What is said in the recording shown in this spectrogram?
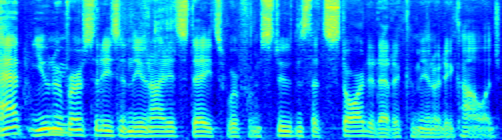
at mm-hmm. universities in the United States were from students that started at a community college.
